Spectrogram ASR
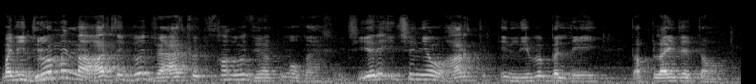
Maar die droom in my hart het nooit werklik gaan nooit heeltemal weg nie. As die Here iets in jou hart en lewe belê, dan bly dit daar.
